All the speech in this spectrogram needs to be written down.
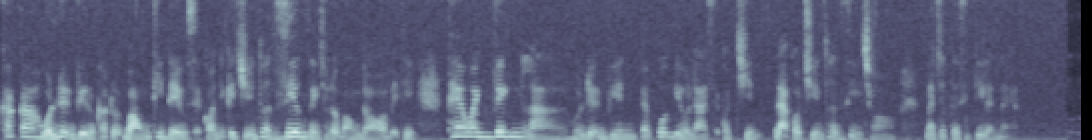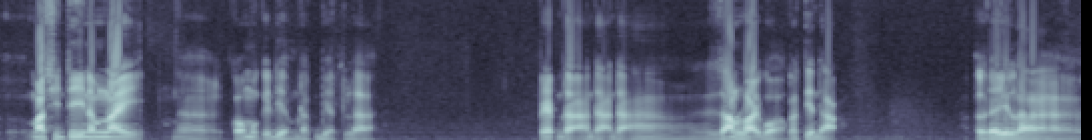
các uh, huấn luyện viên của các đội bóng thì đều sẽ có những cái chiến thuật riêng dành cho đội bóng đó. Vậy thì theo anh Vinh là huấn luyện viên Pep Guardiola sẽ có chiến đã có chiến thuật gì cho Manchester City lần này? Man City năm nay uh, có một cái điểm đặc biệt là Pep đã đã đã dám loại bỏ các tiền đạo ở đây là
